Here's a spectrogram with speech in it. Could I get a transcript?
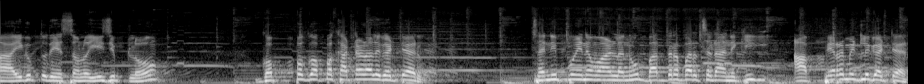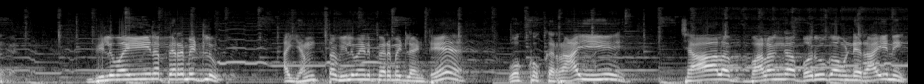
ఆ ఐగుప్తు దేశంలో ఈజిప్ట్లో గొప్ప గొప్ప కట్టడాలు కట్టారు. చనిపోయిన వాళ్ళను భద్రపరచడానికి ఆ పిరమిడ్లు కట్టారు. విలువైన పిరమిడ్లు. ఆ ఎంత విలువైన పిరమిడ్లు అంటే ఒక్కొక్క రాయి చాలా బలంగా బరువుగా ఉండే రాయిని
